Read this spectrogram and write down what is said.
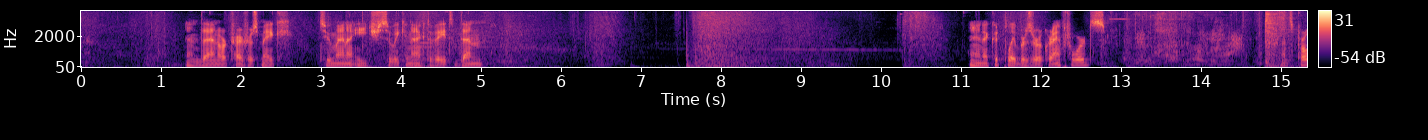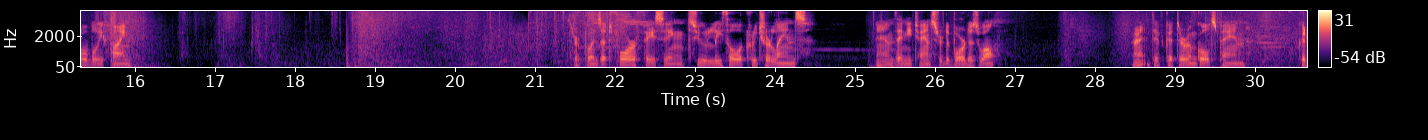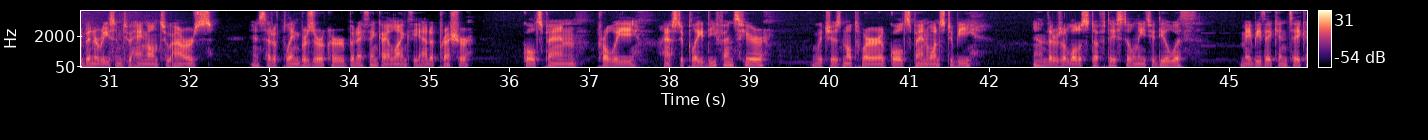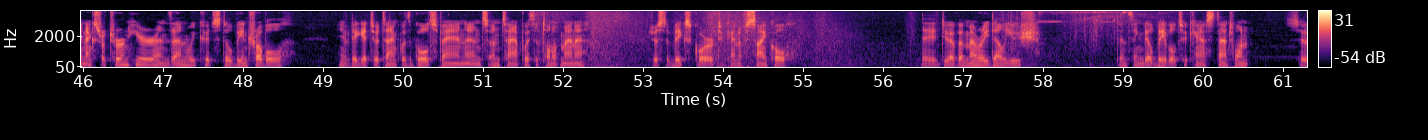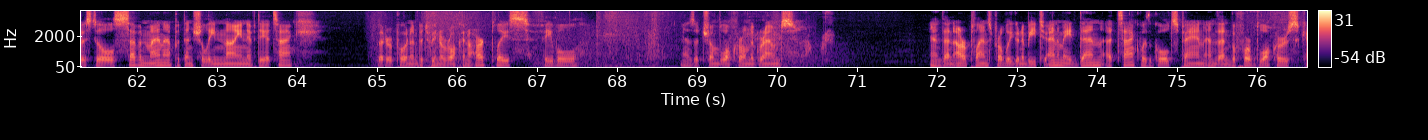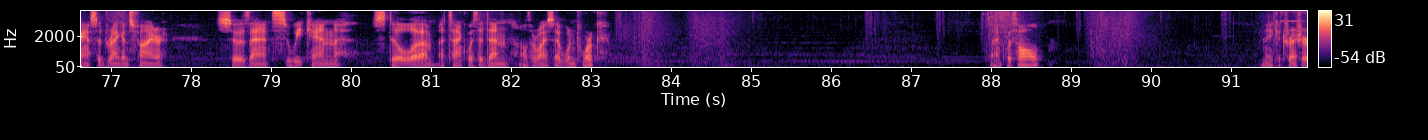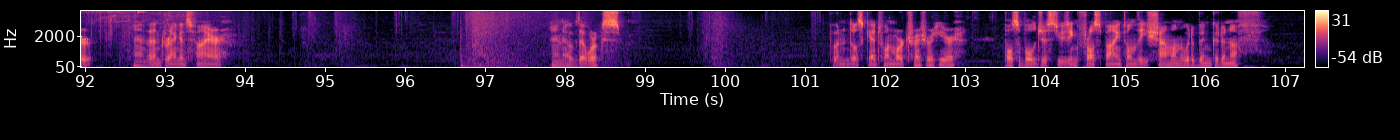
and then our treasures make two mana each, so we can activate Den. And I could play Berserker afterwards. That's probably fine. Their opponent's at 4, facing two lethal creature lands, and they need to answer the board as well. Alright, they've got their own Goldspan. Could have been a reason to hang on to ours instead of playing Berserker, but I think I like the added pressure. Goldspan probably has to play defense here, which is not where Goldspan wants to be. And there's a lot of stuff they still need to deal with. Maybe they can take an extra turn here, and then we could still be in trouble if they get to attack with Goldspan and untap with a ton of mana. Just a big score to kind of cycle. They do have a Memory Deluge. Don't think they'll be able to cast that one. So still 7 mana, potentially 9 if they attack. Better opponent between a rock and a hard place. Fable as a chum blocker on the ground. And then our plan's probably going to be to animate Den, attack with Goldspan, and then before blockers cast a Dragon's Fire so that we can still uh, attack with a den, otherwise that wouldn't work. Attack with all. Make a treasure, and then Dragon's Fire. And I hope that works. Opponent does get one more treasure here. Possible just using Frostbite on the Shaman would have been good enough.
